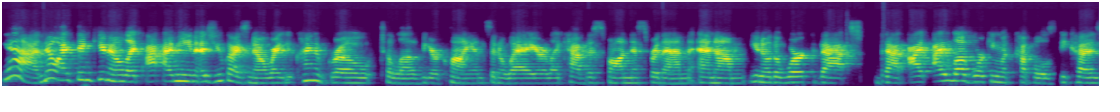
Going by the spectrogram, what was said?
Yeah. No, I think, you know, like, I, I, mean, as you guys know, right, you kind of grow to love your clients in a way or like have this fondness for them. And, um, you know, the work that, that I, I love working with couples because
